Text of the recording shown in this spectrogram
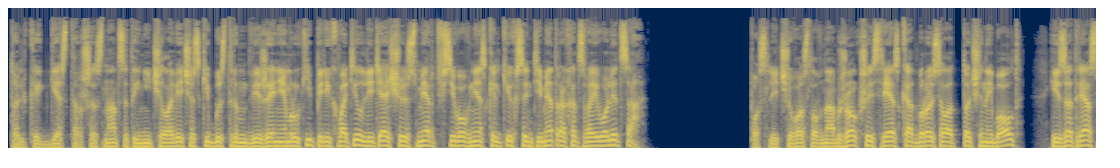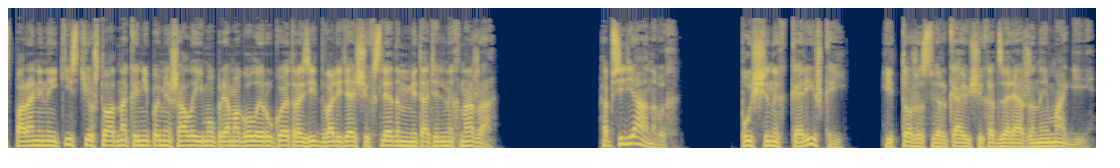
только Гестер-16 нечеловечески быстрым движением руки перехватил летящую смерть всего в нескольких сантиметрах от своего лица. После чего, словно обжегшись, резко отбросил отточенный болт и затряс пораненной кистью, что, однако, не помешало ему прямо голой рукой отразить два летящих следом метательных ножа. Обсидиановых, пущенных коришкой и тоже сверкающих от заряженной магии.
